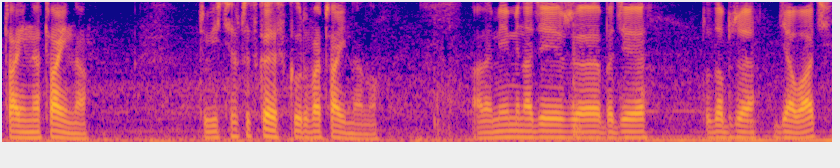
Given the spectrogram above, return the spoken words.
Czajna, czajna. Oczywiście wszystko jest kurwa czajna, no. Ale miejmy nadzieję, że będzie to dobrze działać.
